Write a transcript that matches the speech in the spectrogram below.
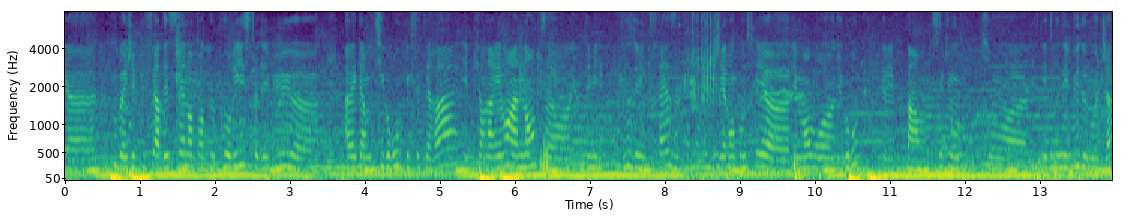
Et du coup bah, j'ai pu faire des scènes en tant que choriste au début avec un petit groupe, etc. Et puis en arrivant à Nantes en 2012-2013, j'ai rencontré euh, les membres du groupe, enfin, ceux qui ont, euh, été au début de Moja.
